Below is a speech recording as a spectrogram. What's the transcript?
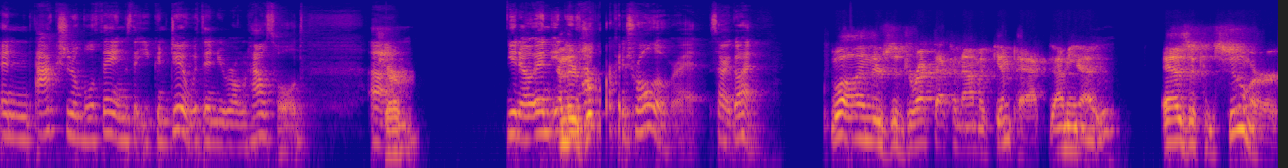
and actionable things that you can do within your own household. Um, sure. You know, and, and, and you have more control over it. Sorry, go ahead. Well, and there's a direct economic impact. I mean, mm-hmm. as a consumer,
